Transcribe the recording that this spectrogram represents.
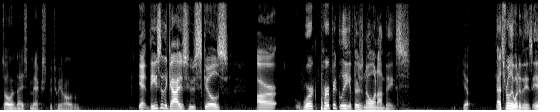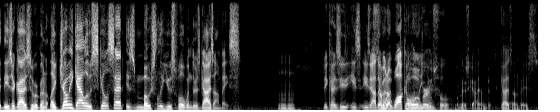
It's all a nice mix between all of them. Yeah, these are the guys whose skills are work perfectly if there's no one on base. That's really what it is. It, these are guys who are going to like Joey Gallo's skill set is mostly useful when there's guys on base Mm-hmm. because he, he's he's either going to walk him only over, useful when there's guy on guys on base.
